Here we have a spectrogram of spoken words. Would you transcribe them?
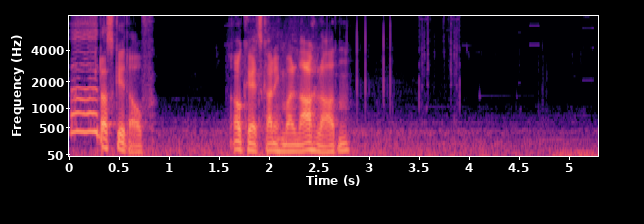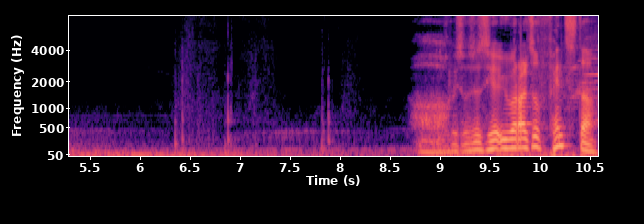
Ah, das geht auf. Okay, jetzt kann ich mal nachladen. Wieso ist es hier überall so Fenster?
